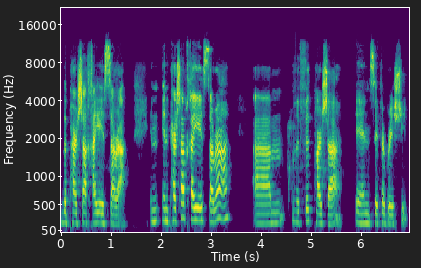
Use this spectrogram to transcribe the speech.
the Parsha Chaye Sarah. In, in Parshat Chaye Sarah, um, the fifth Parsha in Sefer Breshit,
